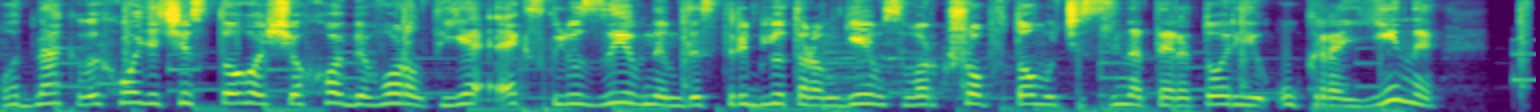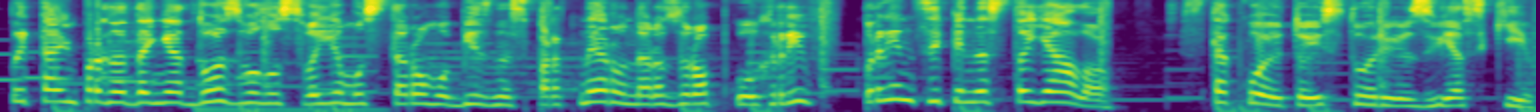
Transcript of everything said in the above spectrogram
Однак, виходячи з того, що Hobby World є ексклюзивним дистриб'ютором Games Workshop, в тому числі на території України, питань про надання дозволу своєму старому бізнес-партнеру на розробку гри в принципі не стояло з такою то історією зв'язків.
